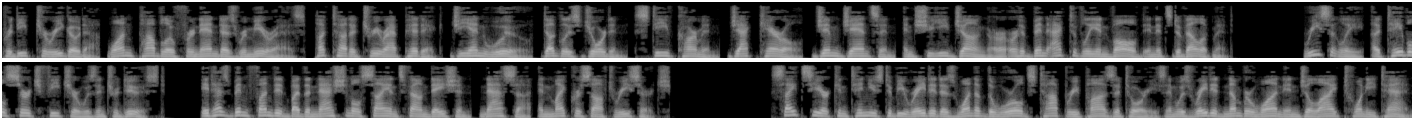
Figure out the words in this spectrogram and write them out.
Pradeep Teregowda, Juan Pablo Fernandez Ramirez, Pucktada Treeratpituk, Jian Wu, Douglas Jordan, Steve Carman, Jack Carroll, Jim Jansen, and Shuyi Zheng are or have been actively involved in its development. Recently, a table search feature was introduced. It has been funded by the National Science Foundation, NASA, and Microsoft Research. CiteSeer continues to be rated as one of the world's top repositories and was rated number 1 in July 2010.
